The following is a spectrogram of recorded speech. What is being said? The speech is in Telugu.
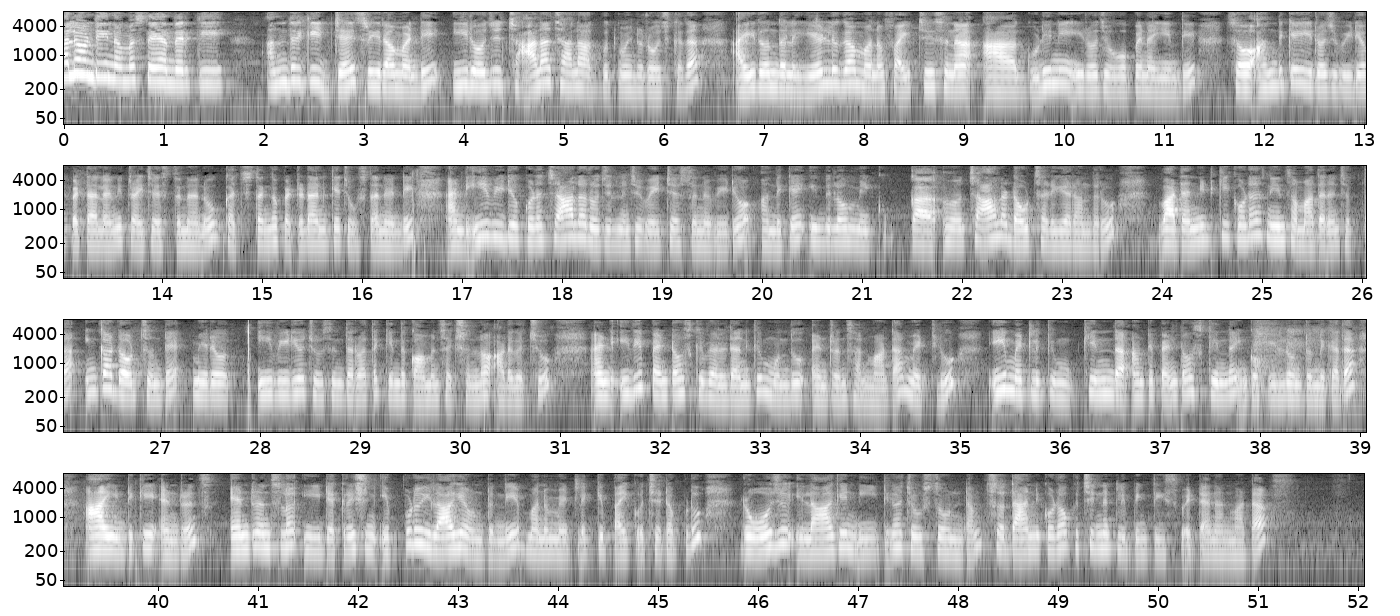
హలో అండి నమస్తే అందరికీ. అందరికీ జై శ్రీరామ్ అండి. ఈ రోజు చాలా చాలా అద్భుతమైన రోజు కదా. ఐదు వందల ఏళ్ళుగా మనం ఫైట్ చేసిన ఆ గుడిని ఈరోజు ఓపెన్ అయ్యింది. సో అందుకే ఈరోజు వీడియో పెట్టాలని ట్రై చేస్తున్నాను. ఖచ్చితంగా పెట్టడానికే చూస్తానండి. అండ్ ఈ వీడియో కూడా చాలా రోజుల నుంచి వెయిట్ చేస్తున్న వీడియో. అందుకే ఇందులో మీకు చాలా డౌట్స్ అడిగారు అందరూ. వాటన్నిటికీ కూడా నేను సమాధానం చెప్తా. ఇంకా డౌట్స్ ఉంటే మీరు ఈ వీడియో చూసిన తర్వాత కింద కామెంట్ సెక్షన్లో అడగచ్చు. అండ్ ఇది పెంట్ హౌస్కి వెళ్ళడానికి ముందు ఎంట్రన్స్ అనమాట మెట్లు. ఈ మెట్లకి కింద అంటే పెంట్ హౌస్ కింద ఇంకొక ఇల్లు ఉంటుంది కదా ఆ ఇంటికి ఎంట్రన్స్. ఎంట్రన్స్లో ఈ డెకరేషన్ ఎప్పుడు ఇలాగే ఉంటుంది. మనం మెట్లెక్కి పైకి వచ్చేటప్పుడు రోజు ఇలాగే నీట్గా చూస్తూ ఉంటాం. సో దాన్ని కూడా ఒక చిన్న క్లిప్పింగ్ తీసి పెట్టాను అనమాట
